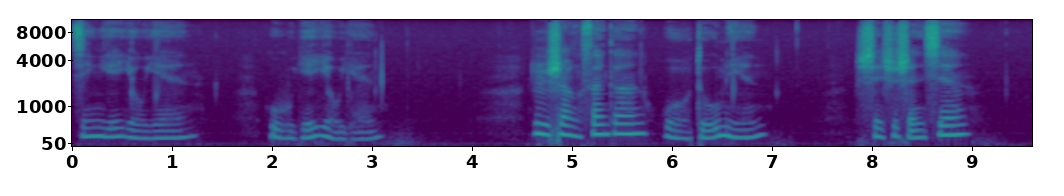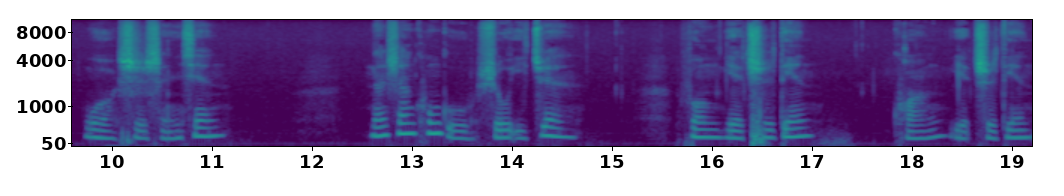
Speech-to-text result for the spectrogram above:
今也有言，午也有言。日上三竿我独眠，谁是神仙？我是神仙。南山空谷书一卷，风也痴癫，狂也痴癫。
